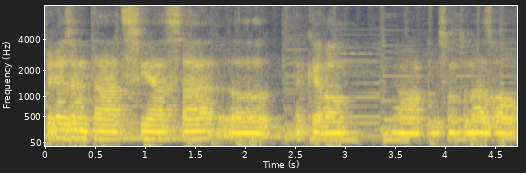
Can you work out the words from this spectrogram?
prezentácia sa uh, takého, no, ako by som to nazval,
